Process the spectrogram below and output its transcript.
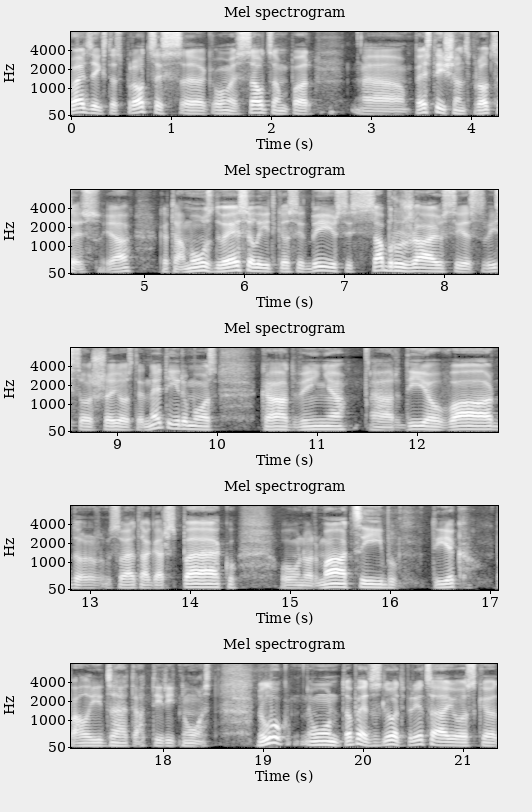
vajadzīgs tas process, eh, ko mēs saucam par uh, pestīšanas procesu. Ja? Ka tā mūsu dvēselīte, kas ir bijusi sabružājusies visos šajos netīrumos, kāda viņa ar Dievu vārdu, ar svētā garu spēku un ar mācību tiek palīdzēta attīrīt nost. Nu, lūk, tāpēc es ļoti priecājos, ka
